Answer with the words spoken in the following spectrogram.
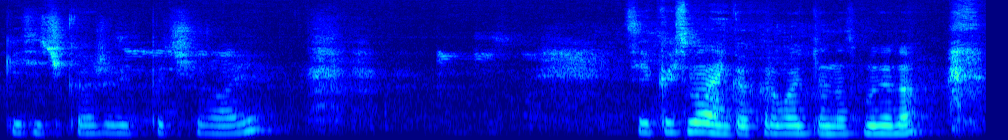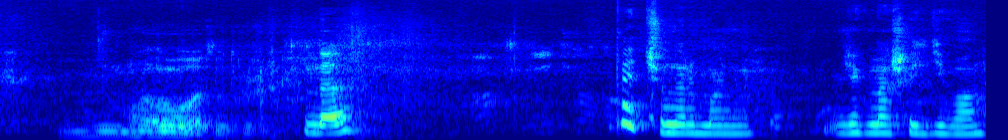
Кисічка вже відпочиває. Це якась маленька кровать для нас буде, так? Да? Маловато дуже. Да? Та що нормально, як наш диван.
